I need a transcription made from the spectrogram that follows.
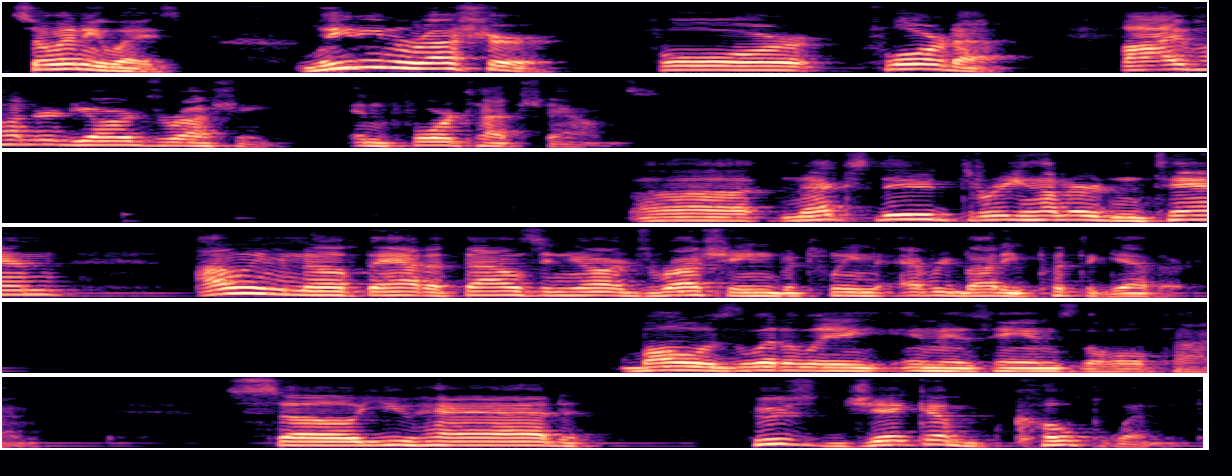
So, anyways, leading rusher for Florida, 500 yards rushing and four touchdowns. Uh, next dude, 310. I don't even know if they had a thousand yards rushing between everybody put together. Ball was literally in his hands the whole time. So you had who's Jacob Copeland?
